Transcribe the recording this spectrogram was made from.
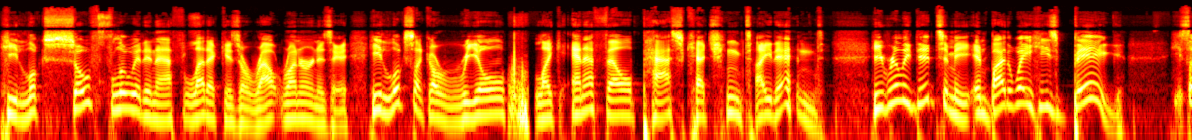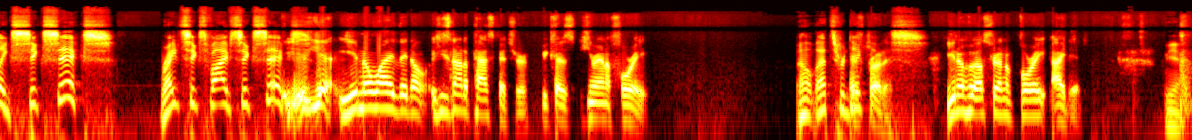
He looks so fluid and athletic as a route runner, and as a he looks like a real like NFL pass catching tight end. He really did to me. And by the way, he's big. He's like six six. Right, six five, six six. Yeah, you know why they don't? He's not a pass catcher because he ran a four eight. Oh, that's ridiculous. You know who else ran a four eight? I did. Yeah.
